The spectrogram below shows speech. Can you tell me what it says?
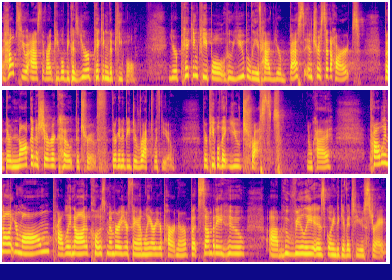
helps you ask the right people because you're picking the people. You're picking people who you believe have your best interests at heart, but they're not gonna sugarcoat the truth. They're gonna be direct with you. They're people that you trust. okay? Probably not your mom, probably not a close member of your family or your partner, but somebody who, um, who really is going to give it to you straight.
